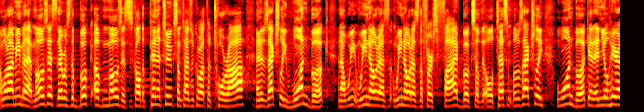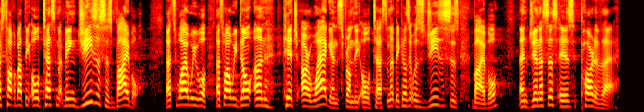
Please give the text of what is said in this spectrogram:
And what I mean by that? Moses, there was the book of Moses. It's called the Pentateuch. Sometimes we call it the Torah. And it was actually one book. Now, we, we, know, it as, we know it as the first five books of the Old Testament, but it was actually one book. And, and you'll hear us talk about the Old Testament being Jesus' Bible. That's why we will that's why we don't unhitch our wagons from the Old Testament because it was Jesus' Bible and Genesis is part of that.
